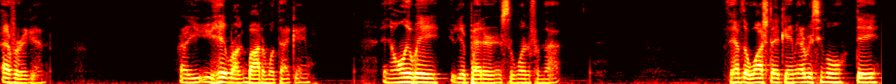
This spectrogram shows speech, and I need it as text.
ever again." Right? You, you hit rock bottom with that game. And the only way you get better is to learn from that. If they have to watch that game every single day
